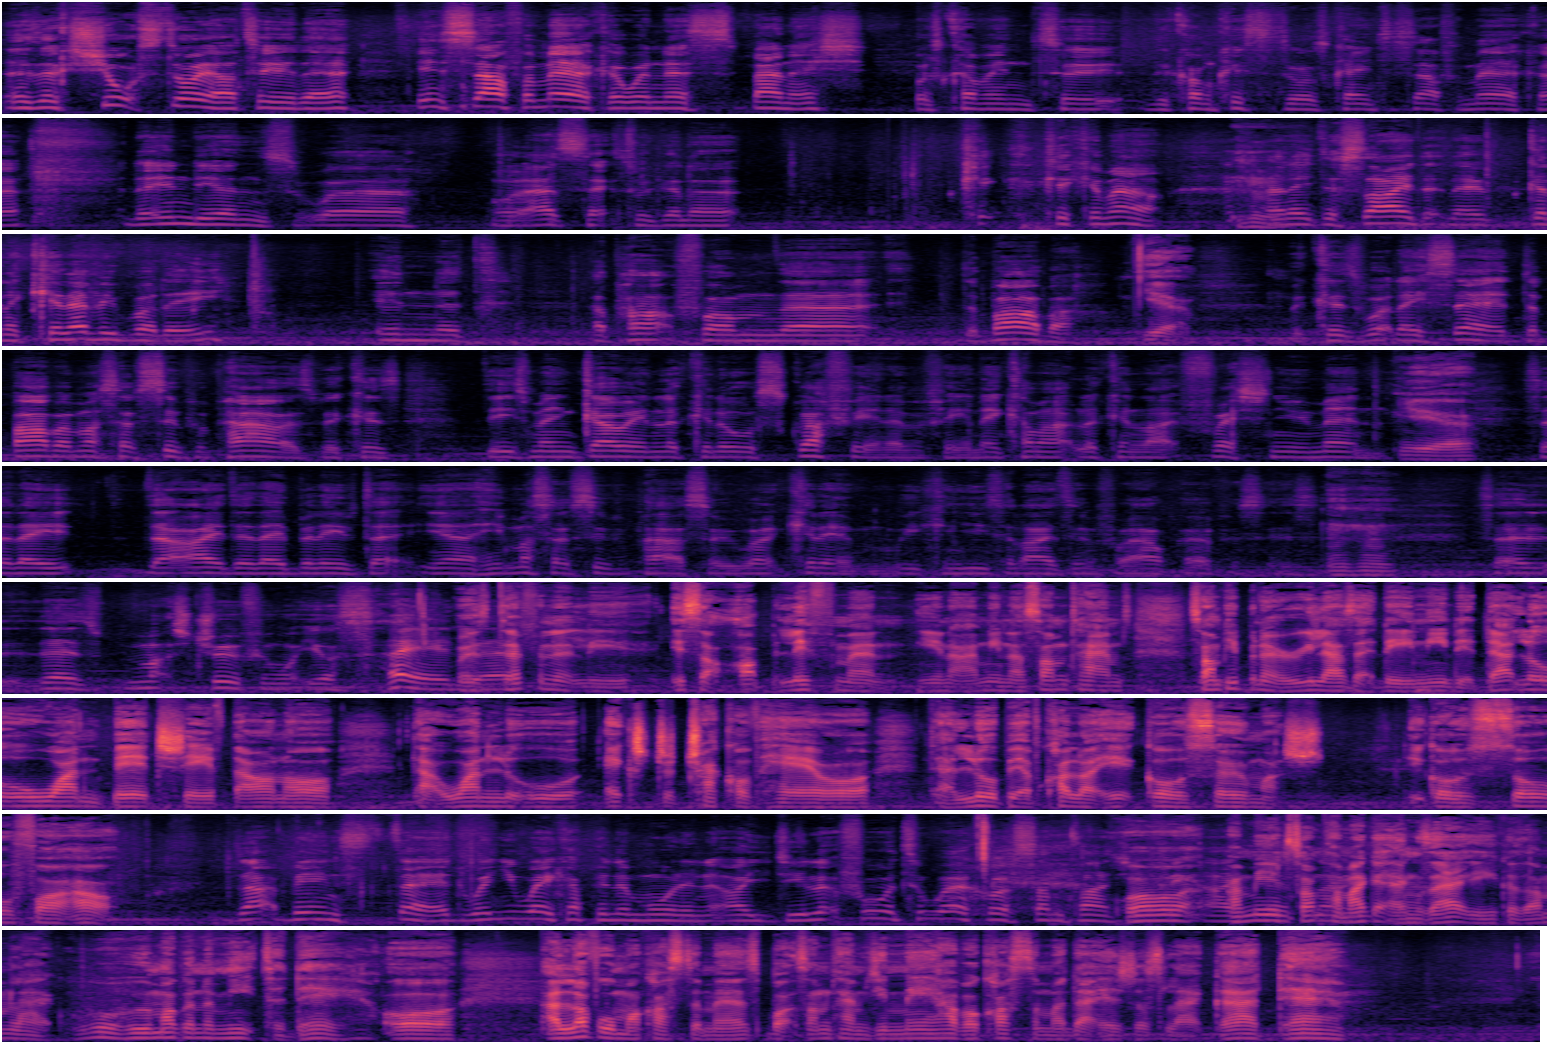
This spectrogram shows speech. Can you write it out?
There's a short story I'll tell you there. In South America, when the Spanish was coming to, the conquistadors came to South America, the Indians were, or Aztecs were going to kick, kick them out. And they decide that they're going to kill everybody in the, apart from the, the barber. Yeah, because what they said, the barber must have superpowers because these men go in looking all scruffy and everything, and they come out looking like fresh new men. yeah, So they, the idea they believe that yeah, he must have superpowers, so we won't kill him. We can utilize him for our purposes. hmm So there's much truth in what you're saying. But it's there. definitely it's an upliftment, you know. what I mean, sometimes some people don't realize that they need it. That little one beard shave down, or that one little extra track of hair, or that little bit of color, it goes so much. It goes so far out. That being said, when you wake up in the morning, are you, do you look forward to work or sometimes? you Well, think, I mean, sometimes I get anxiety because I'm like, who am I gonna meet today? Or I love all my customers, but sometimes you may have a customer that is just like, God damn.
